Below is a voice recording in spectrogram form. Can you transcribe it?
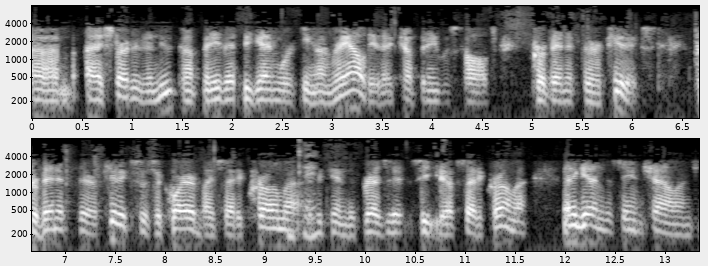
um, I started a new company that began working on Rayaldee. That company was called Preventive Therapeutics. Preventive Therapeutics was acquired by Cytochroma. Okay. I became the president and CEO of Cytochroma. And again, the same challenge,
